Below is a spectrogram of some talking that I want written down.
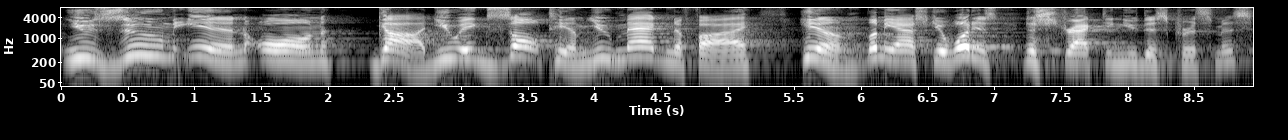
You zoom in on God. You exalt Him. You magnify Him. Let me ask you what is distracting you this Christmas?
